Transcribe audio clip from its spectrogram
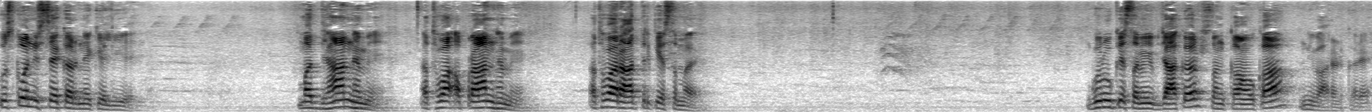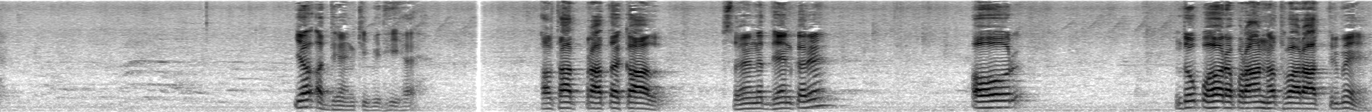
उसको निश्चय करने के लिए मध्यान्ह में अथवा अपराह्न में अथवा रात्रि के समय गुरु के समीप जाकर शंकाओं का निवारण करें। यह अध्ययन की विधि है। अर्थात प्रातःकाल स्वयं अध्ययन करें और दोपहर अपराह्न अथवा रात्रि में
